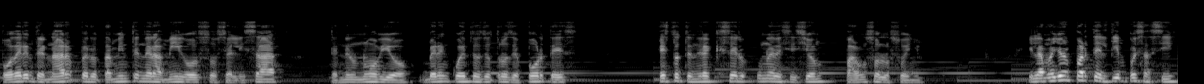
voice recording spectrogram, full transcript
poder entrenar, pero también tener amigos, socializar, tener un novio, ver encuentros de otros deportes. Esto tendría que ser una decisión para un solo sueño. Y la mayor parte del tiempo es así,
